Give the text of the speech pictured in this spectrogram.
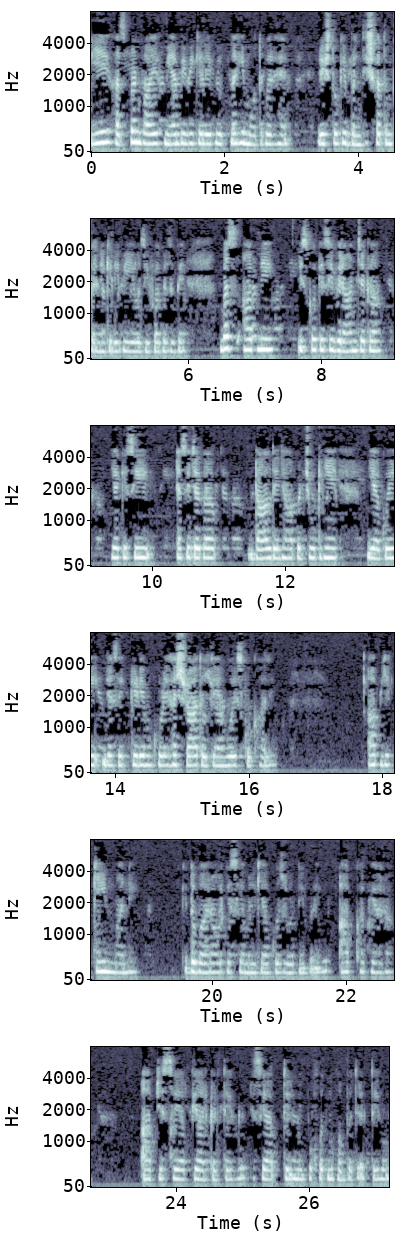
ये हस्बैंड वाइफ मियाँ बीवी के लिए भी उतना ही मोतबर है। रिश्तों की बंदिश खत्म करने के लिए भी ये वजीफा कर सकते हैं। बस आपने इसको किसी वीरान जगह या किसी ऐसी जगह डाल दें जहाँ पर चूटियाँ या कोई जैसे कीड़े मकोड़े हशरात होते हैं, वो इसको खा लें। आप यकीन माने कि दोबारा और किसी अमल की आपको ज़रूरत नहीं पड़ेगी। आपका प्यारा, आप जिससे आप प्यार करते हो, जिससे आप दिल में बहुत मोहब्बत रखते हो,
